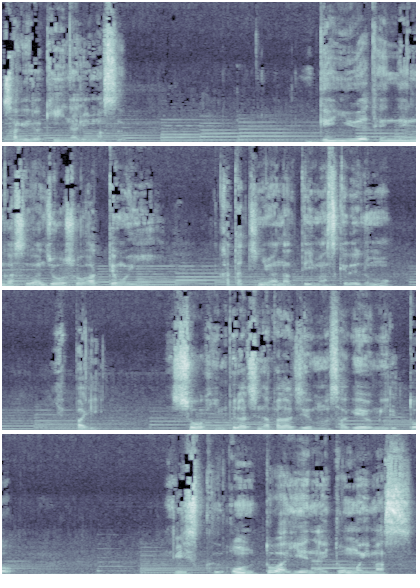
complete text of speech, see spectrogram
下げが気になります。原油や天然ガスは上昇あってもいい形にはなっていますけれどもやっぱり商品プラチナパラジウムの下げを見るとリスクオンとは言えないと思います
